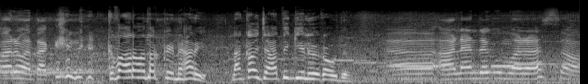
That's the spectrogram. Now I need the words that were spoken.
පාර මතක්කන්න එක පාර මතක් වෙන්න හරි. ලංකාවේ ජාතික ගියලුවේ කවුද? ආනන්ද කුමරස්සා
